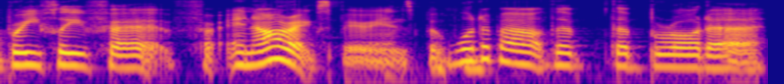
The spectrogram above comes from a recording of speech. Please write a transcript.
Briefly for, for in our experience, but what mm-hmm. about the, the broader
